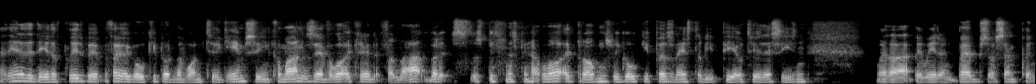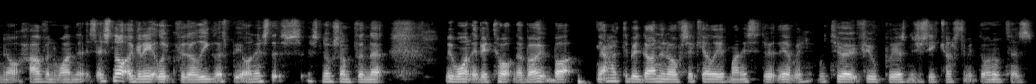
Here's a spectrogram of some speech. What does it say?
at the end of the day, they've played without a goalkeeper and they've won two games. So you Commanders have a lot of credit for that. But it's there's been there's been a lot of problems with goalkeepers in SWPL2 this season, whether that be wearing bibs or simply not having one. It's, it's not a great look for the league. Let's be honest. It's it's not something that we want to be talking about, but it had to be done, and obviously Killie have managed to do it there with, with two outfield players, and as you see, Kirsty McDonald has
